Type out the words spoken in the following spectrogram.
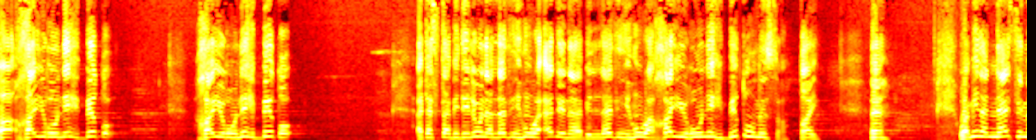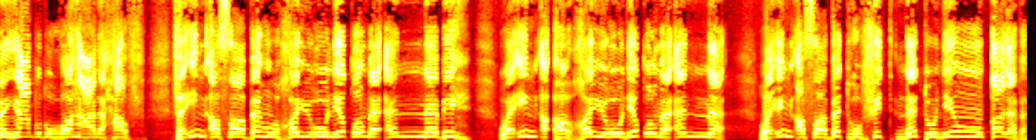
آه خير نهبط. خير نهبط. أتستبدلون الذي هو أدنى بالذي هو خير نهبط مصر. طيب آه ومن الناس من يعبد الله على حرف فإن أصابه خير اطمأن به وإن خير اطمأن وإن أصابته فتنة انقلب.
